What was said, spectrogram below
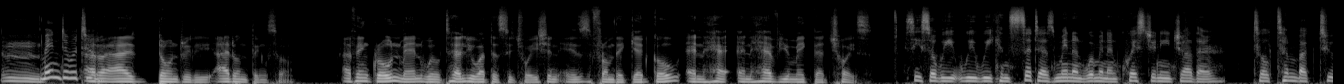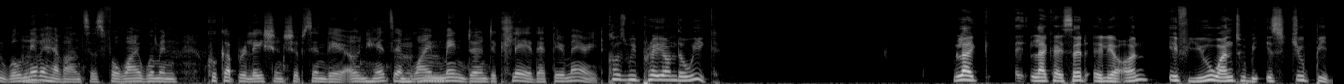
Mm, Men do it too. I, don't- I don't really. I don't think so. I think grown men will tell you what the situation is from the get go and ha- and have you make that choice. See, so we, we, we can sit as men and women and question each other till Timbuktu. We'll never have answers for why women cook up relationships in their own heads and why men don't declare that they're married. Because we prey on the weak. Like like I said earlier on, if you want to be stupid,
